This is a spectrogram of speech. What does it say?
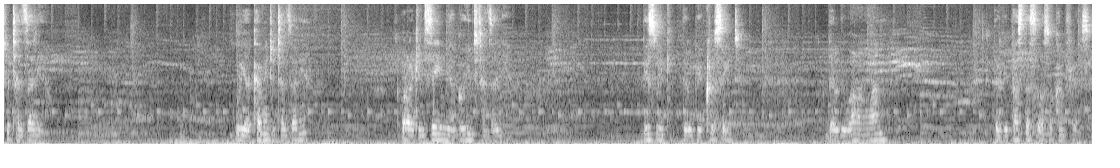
to Tanzania. We are coming to Tanzania, or I can say we are going to Tanzania. This week there will be a crusade, there will be one on one, there will be pastors also conference.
